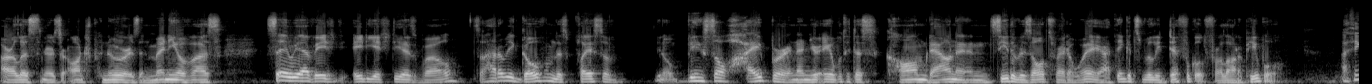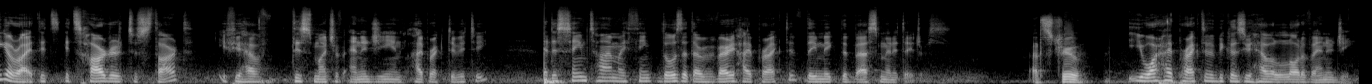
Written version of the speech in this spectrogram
our listeners are entrepreneurs, and many of us say we have ADHD as well. So, how do we go from this place of you know being so hyper and then you're able to just calm down and see the results right away i think it's really difficult for a lot of people. I think you're right. It's it's harder to start if you have this much of energy and hyperactivity. At the same time i think those that are very hyperactive they make the best meditators. That's true. You are hyperactive because you have a lot of energy.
